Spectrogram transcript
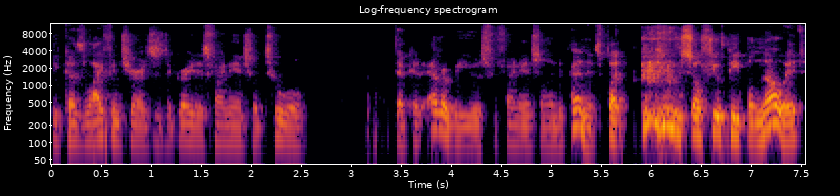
because life insurance is the greatest financial tool that could ever be used for financial independence. But so few people know it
